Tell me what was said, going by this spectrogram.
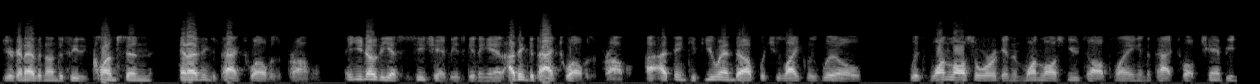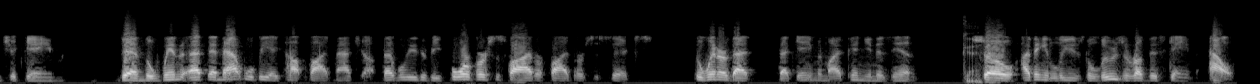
you're going to have an undefeated Clemson, and I think the Pac-12 is a problem. And you know the SEC champion is getting in. I think the Pac-12 is a problem. I think if you end up, which you likely will, with one loss Oregon and one loss Utah playing in the Pac-12 championship game then the win, uh, and that will be a top five matchup. That will either be four versus five or five versus six. The winner of that, that game, in my opinion, is in. Okay. So I think it leaves the loser of this game out.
